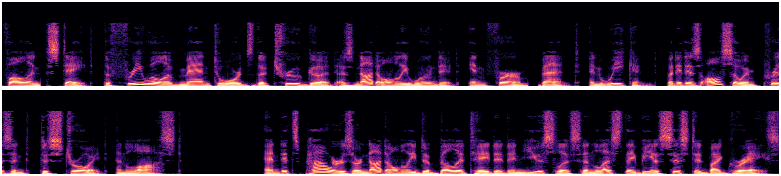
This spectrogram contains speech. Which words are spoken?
fallen state, the free will of man towards the true good is not only wounded, infirm, bent, and weakened, but it is also imprisoned, destroyed, and lost. And its powers are not only debilitated and useless unless they be assisted by grace,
